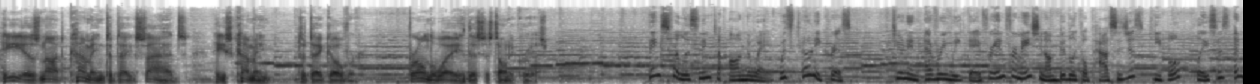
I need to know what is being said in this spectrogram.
he is not coming to take sides, he's coming to take over. For On the Way, this is Tony Crisp. Thanks for listening to On the Way with Tony Crisp. Tune in every weekday for information on biblical passages, people, places, and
